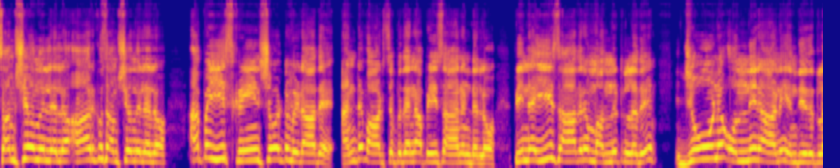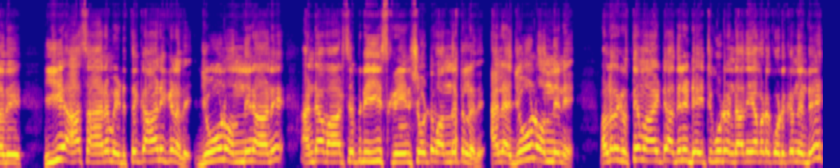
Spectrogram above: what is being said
സംശയമൊന്നുമില്ലല്ലോ ആർക്കും സംശയമൊന്നുമില്ലല്ലോ. അപ്പൊ ഈ സ്ക്രീൻഷോട്ട് വിടാതെ എന്റെ വാട്സപ്പിൽ തന്നെ അപ്പൊ ഈ സാധനം ഉണ്ടല്ലോ. പിന്നെ ഈ സാധനം വന്നിട്ടുള്ളത് ജൂൺ ഒന്നിനാണ് എന്ത് ചെയ്തിട്ടുള്ളത്? ഈ ആ സാധനം എടുത്ത് കാണിക്കണത്. ജൂൺ ഒന്നിനാണ് എന്റെ വാട്സപ്പിൽ ഈ സ്ക്രീൻഷോട്ട് വന്നിട്ടുള്ളത്. അല്ലെ? ജൂൺ ഒന്നിന്. വളരെ കൃത്യമായിട്ട് അതിന് ഡേറ്റ് കൂടെ ഉണ്ട്. അത് ഞാൻ അവിടെ കൊടുക്കുന്നുണ്ട്.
